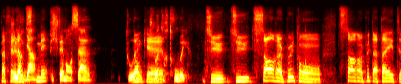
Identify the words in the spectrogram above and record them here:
Parfait. Je le Donc, regarde, mets- puis je fais mon sale. Toi, Donc, je vais te retrouver. tu, tu- tu sors un peu ton. Tu sors un peu ta tête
